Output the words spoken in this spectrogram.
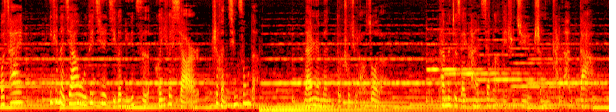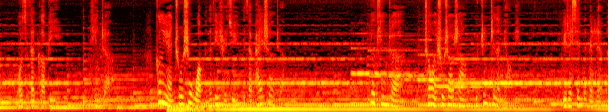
我猜一天的家务对接着几个女子和一个小儿是很轻松的，男人们都出去劳作了。他们就在看香港电视剧，声音开得很大。我坐在隔壁，听着。更远处是我们的电视剧也在拍摄着。又听着，窗外树梢上有阵阵的鸟鸣，与着现代的人们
